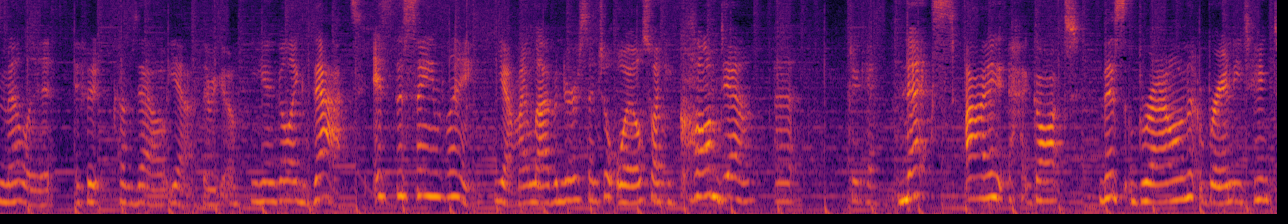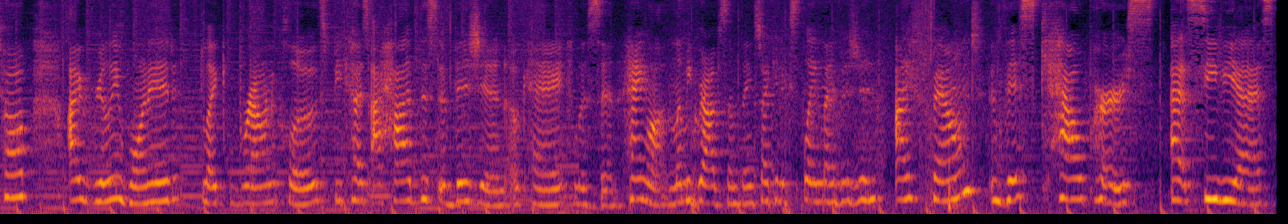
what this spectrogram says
smell it if it comes out. Yeah, there we go. You can go like that. It's the same thing. Yeah, my lavender essential oil so I can calm down. Uh, JK. Next, I got this brown brandy tank top. I really wanted like brown clothes because I had this vision, okay? Listen, hang on, let me grab something so I can explain my vision. I found this cow purse at CVS.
